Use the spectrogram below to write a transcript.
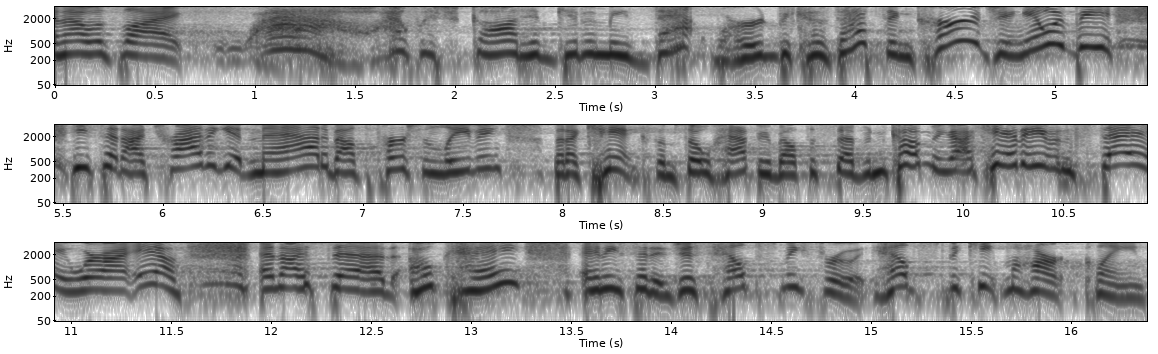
And I was like, wow, I wish God had given me that word because that's encouraging. It would be, he said, I try to get mad about the person leaving, but I can't because I'm so happy about the seven coming. I can't even stay where I am. And I said, okay. And he said, it just helps me through it, helps me keep my heart clean.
